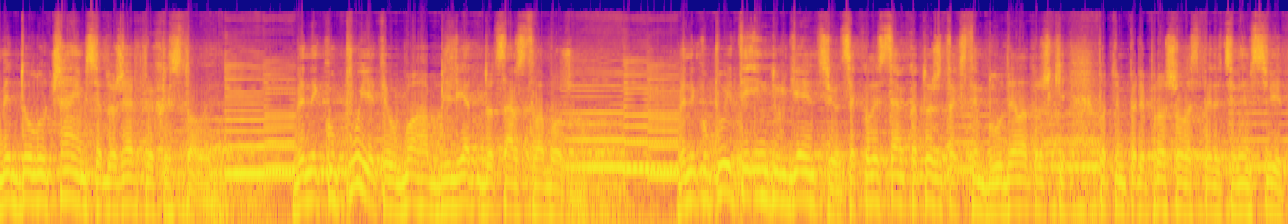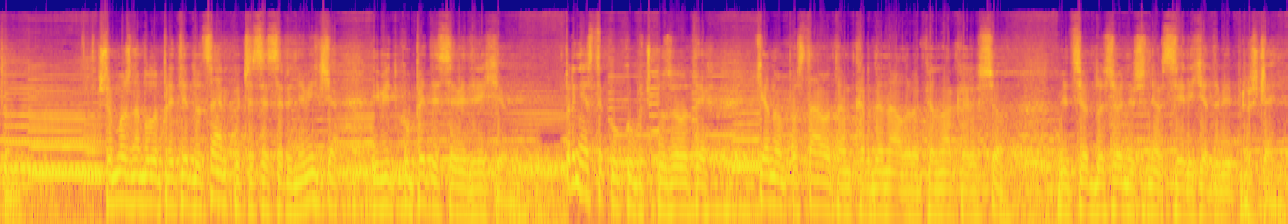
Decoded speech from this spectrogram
Ми долучаємося до жертви Христової. Ви не купуєте у Бога білет до Царства Божого. Ви не купуєте індульгенцію. Це колись церква теж так з тим блудила трошки, потім перепрошувалась перед цілим світом. Щоб можна було прийти до церкви чи це середньовіччя і відкупитися від гріхів. Приніс таку кубочку золотих, кинув, поставив там кардиналові, кардинал каже, все, від цього до сьогоднішнього всі гріхи тобі прощені.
